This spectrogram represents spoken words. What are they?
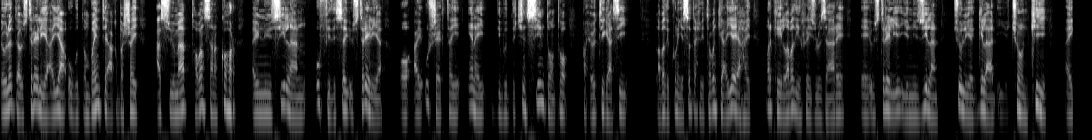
Dowladda australia ayaa ugu dambeyntii aqbashay casuumaad toban sano ka hor ay new zealand u fidisay australia oo ay u sheegtay inay dibudejin siin doonto qaxootigaasi labadii kun iyo saddex iyo tobankii ayay ahayd markii labadii ra'iisul wasaare ee australia iyo new zealand julia gillard iyo john key ay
